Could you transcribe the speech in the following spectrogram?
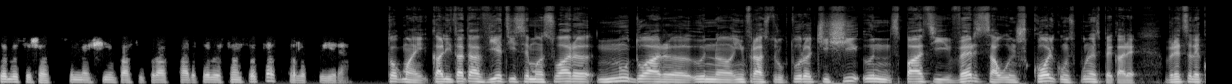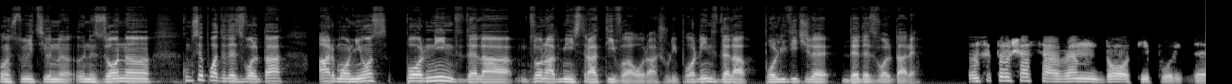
trebuie să-și asume și infrastructura care trebuie să însoțească locuirea. Tocmai, calitatea vieții se măsoară nu doar uh, în uh, infrastructură, ci și în spații verzi sau în școli, cum spuneți, pe care vreți să le construiți în, în zonă. Cum se poate dezvolta armonios, pornind de la zona administrativă a orașului, pornind de la politicile de dezvoltare? În sectorul 6 avem două tipuri de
